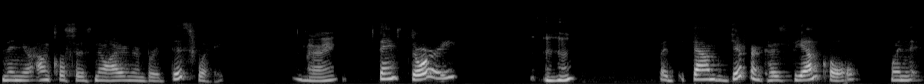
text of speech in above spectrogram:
And then your uncle says no i remember it this way. All right. Same story. Hmm but it sounds different because the uncle when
